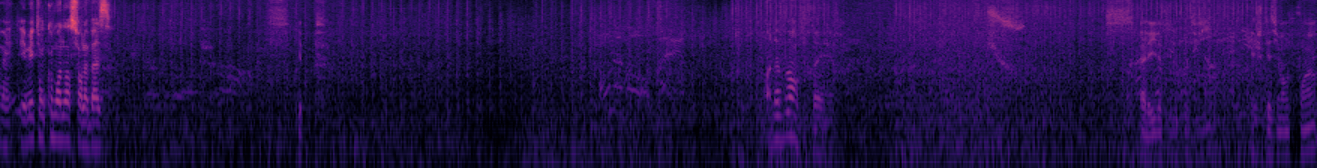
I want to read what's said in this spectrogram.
Ouais, et mets ton commandant sur la base. Yep. En avant, frère. Allez, il a plus beaucoup de vie. Et j'ai quasiment le point.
